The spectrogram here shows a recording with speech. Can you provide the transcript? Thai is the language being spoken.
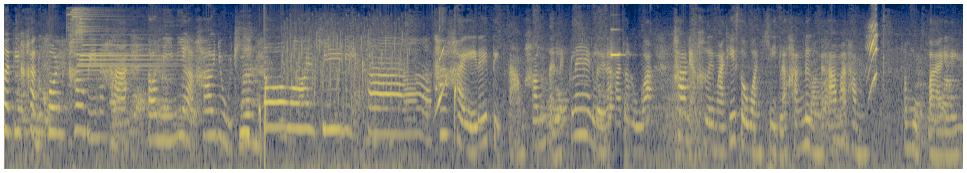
วัสดีค่ะทุกคนข้าววีนะคะ ตอนนี้เนี่ยข้าวอยู่ที่โตวอนคลินิกค่ะ ถ้าใครได้ติดตามข้าวตั้งแต่แรก ๆ เลยนะคะ จะรู้ว่าข้าวเนี่ยเคยมาที่โซวอนคลินิกแล้วครั้งหนึ่งนะคะ มาทำ จมูกไป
